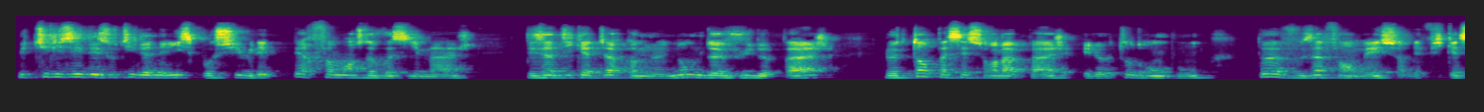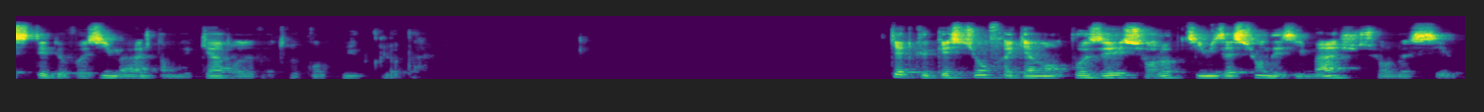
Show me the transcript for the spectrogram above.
Utilisez des outils d'analyse pour suivre les performances de vos images, des indicateurs comme le nombre de vues de page, le temps passé sur la page et le taux de rebond peuvent vous informer sur l'efficacité de vos images dans le cadre de votre contenu global. Quelques questions fréquemment posées sur l'optimisation des images sur le SEO.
